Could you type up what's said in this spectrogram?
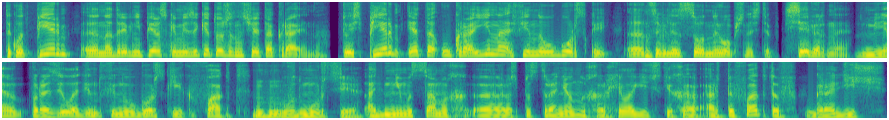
Так вот, Пермь э, на древнеперском языке тоже означает окраина. То есть Пермь – это Украина финно-угорской э, цивилизационной общности, северная. Меня поразил один финно-угорский факт в Удмуртии. Одним из самых э, распространенных археологических артефактов городищ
